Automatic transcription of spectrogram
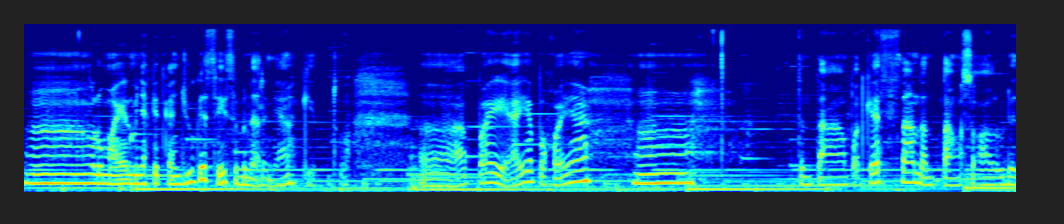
hmm, lumayan menyakitkan juga sih sebenarnya gitu. Uh, apa ya ya pokoknya hmm, tentang podcastan tentang soal udah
